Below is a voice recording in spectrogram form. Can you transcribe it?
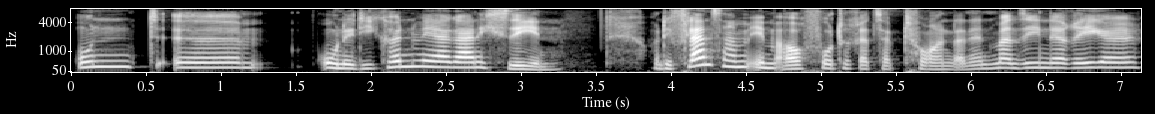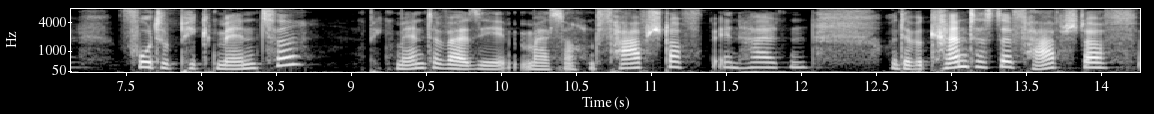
Und äh, ohne die können wir ja gar nicht sehen. Und die Pflanzen haben eben auch Fotorezeptoren. Da nennt man sie in der Regel Photopigmente. Pigmente, weil sie meist noch einen Farbstoff beinhalten. Und der bekannteste Farbstoff,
